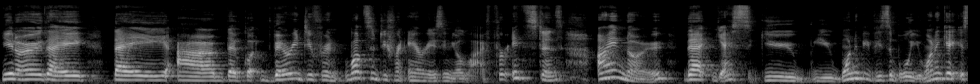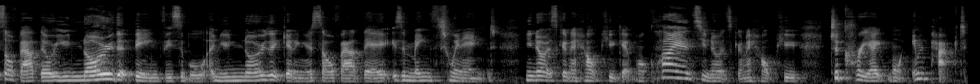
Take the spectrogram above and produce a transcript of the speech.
You know, they they um, they've got very different, lots of different areas in your life. For instance, I know that yes, you you want to be visible, you want to get yourself out there, or you know that being visible and you know that getting yourself out there is a means to an end. You know it's going to help you get more clients. You know it's going to help you to create more impact.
